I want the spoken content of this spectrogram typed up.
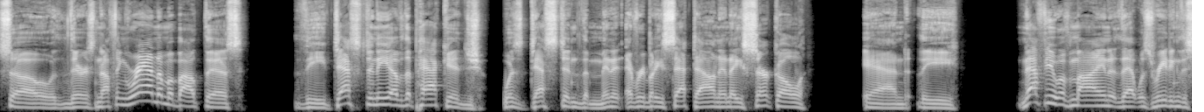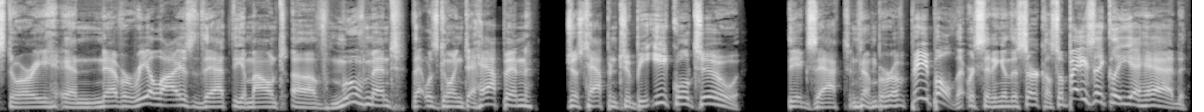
So there's nothing random about this. The destiny of the package was destined the minute everybody sat down in a circle. And the nephew of mine that was reading the story and never realized that the amount of movement that was going to happen just happened to be equal to the exact number of people that were sitting in the circle. So basically, you had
